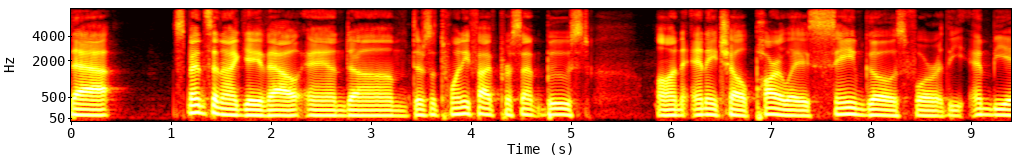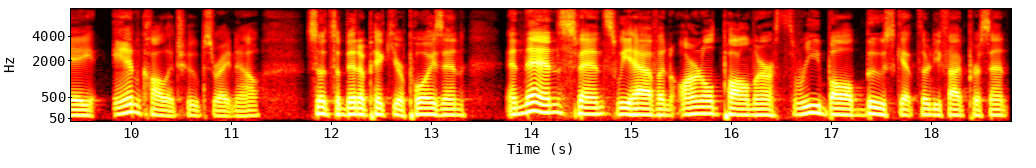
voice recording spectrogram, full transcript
that Spence and I gave out, and um, there's a 25% boost on NHL parlays. Same goes for the NBA and college hoops right now. So it's a bit of pick your poison. And then, Spence, we have an Arnold Palmer three ball boost. Get 35%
